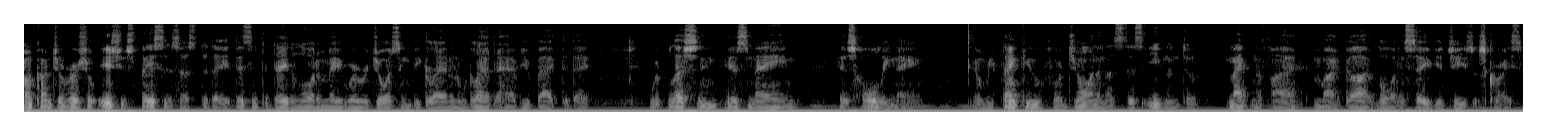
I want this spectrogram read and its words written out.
on controversial issues faces us today. This is the day the Lord has made. We're rejoicing, be glad, and we're glad to have you back today. We're blessing his name, his holy name. And we thank you for joining us this evening to magnify my God, Lord, and Savior Jesus Christ.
